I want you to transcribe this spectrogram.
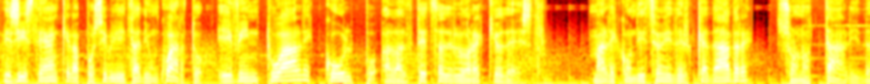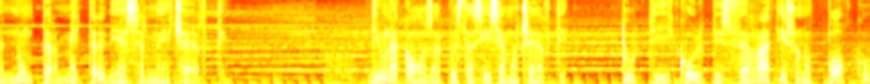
Esiste anche la possibilità di un quarto eventuale colpo all'altezza dell'orecchio destro, ma le condizioni del cadavere sono tali da non permettere di esserne certi. Di una cosa, questa sì siamo certi, tutti i colpi sferrati sono poco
